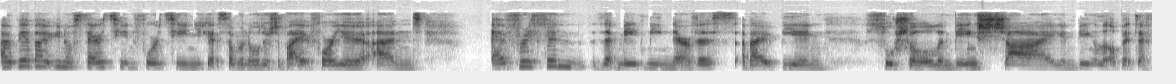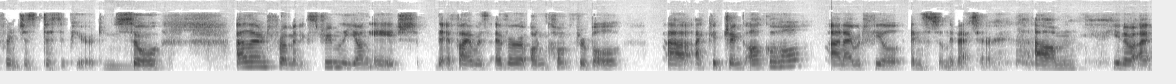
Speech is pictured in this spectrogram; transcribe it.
I would be about, you know, 13, 14, you get someone older to buy it for you. And everything that made me nervous about being social and being shy and being a little bit different just disappeared. So I learned from an extremely young age that if I was ever uncomfortable, uh, I could drink alcohol and I would feel instantly better. Um, you know, I,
